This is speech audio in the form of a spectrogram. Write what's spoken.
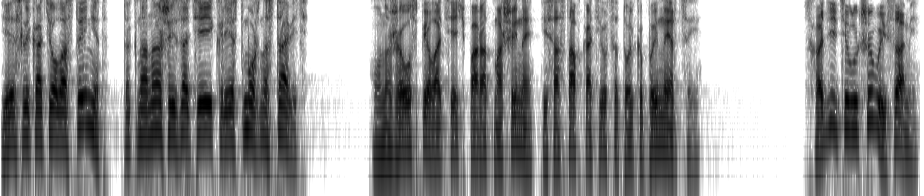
Если котел остынет, так на нашей затее крест можно ставить». Он уже успел отсечь пар от машины, и состав катился только по инерции. «Сходите лучше вы сами».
